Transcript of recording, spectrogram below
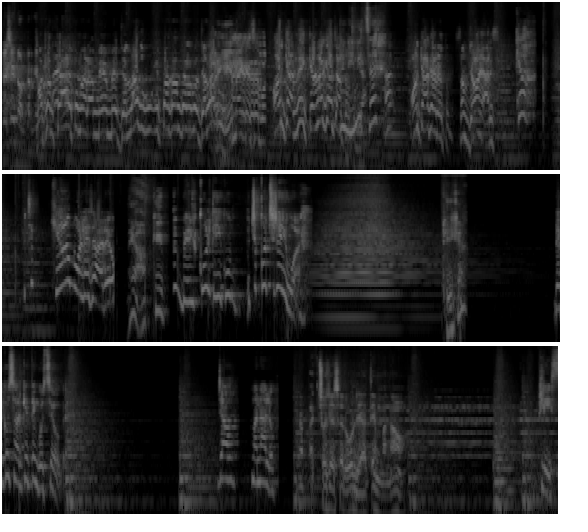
डॉक्टर के मतलब क्या है तुम्हारा? मैं मैं जल्लाद हूँ इतना काम करा तो जल्लाद अरे हूँ। ये मैं कैसे बोल और क्या? नहीं कहना क्या चाहते हो? सर। और क्या कह रहे हो तुम? समझाओ यार इसे। क्या? मुझे क्या बोले जा रहे हो? नहीं आपकी मैं बिल्कुल ठीक हूँ। मुझे कुछ नहीं हुआ है। ठीक है। देखो सर कितने गुस्से हो गए। जाओ मना लो। बच्चों जैसे रोड जाते हैं मनाओ। प्लीज़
